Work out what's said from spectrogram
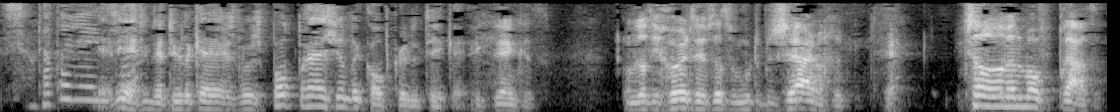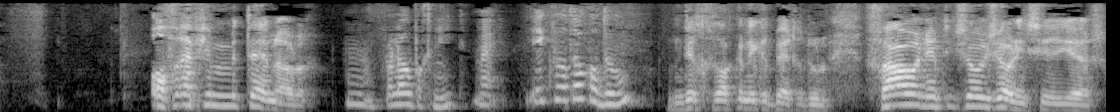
Zou dat een Ja, reden die zijn? heeft u natuurlijk ergens voor een spotprijsje op de kop kunnen tikken. Ik denk het. Omdat hij gehoord heeft dat we moeten bezuinigen. Ja. Ik zal er wel met hem over praten. Of heb je hem meteen nodig? Hm, voorlopig niet, maar ik wil het ook wel doen. In dit geval kan ik het beter doen. Vrouwen neemt hij sowieso niet serieus.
